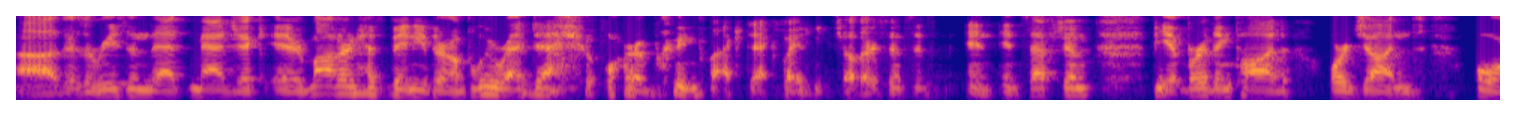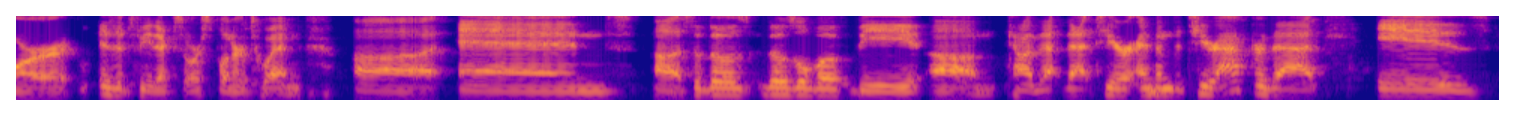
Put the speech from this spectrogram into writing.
Uh, there's a reason that Magic or Modern has been either a blue red deck or a green black deck fighting each other since its in- inception, be it Birthing Pod or Jund or Izzet Phoenix or Splinter Twin. Uh, and uh, so those those will both be um, kind of that that tier, and then the tier after that is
